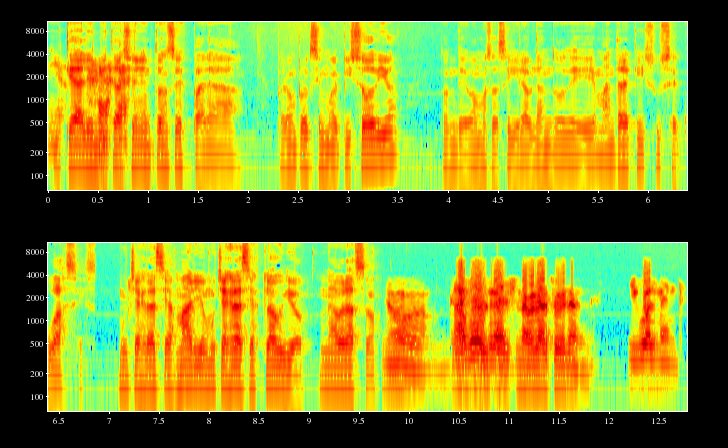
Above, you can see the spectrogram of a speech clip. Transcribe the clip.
y queda la invitación entonces para, para un próximo episodio donde vamos a seguir hablando de Mandrake y sus secuaces. Muchas gracias Mario, muchas gracias Claudio, un abrazo. No, gracias un abrazo grande. Igualmente.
